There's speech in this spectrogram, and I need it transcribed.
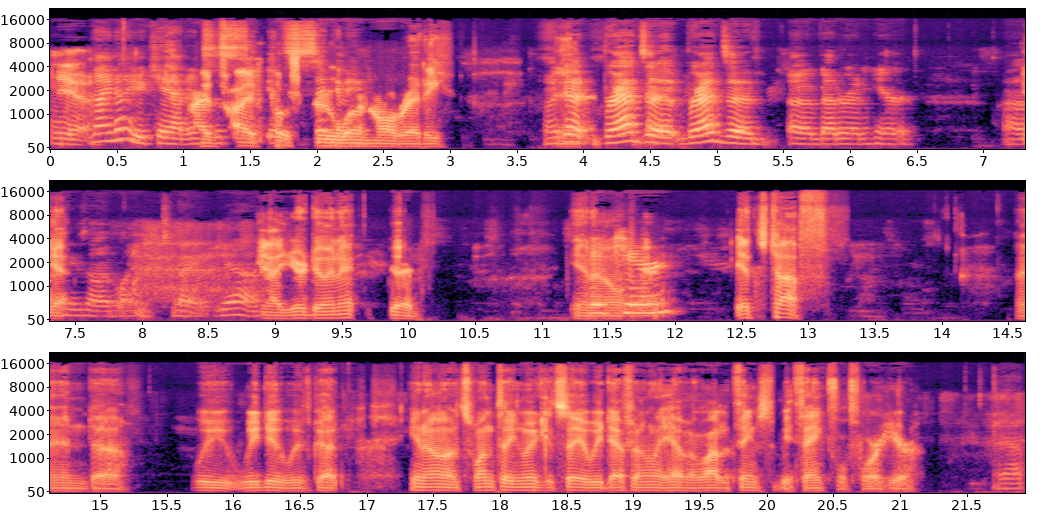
Yeah. I know you can. It's I've just- I've it's pushed through one already. I Yeah. got Brad's a Brad's a, a veteran here. Uh, Yeah. he's online tonight. Yeah. Yeah, you're doing it good. You know, Karen. it's tough, and uh, We we do. We've got, you know, it's one thing we could say. We definitely have a lot of things to be thankful for here. Yeah.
